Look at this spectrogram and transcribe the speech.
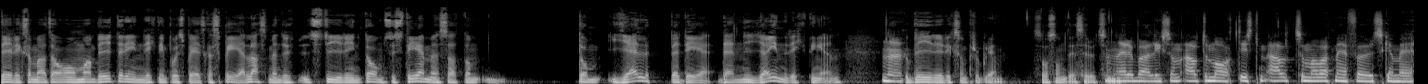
Det är liksom att om man byter inriktning på hur spelet ska spelas men du styr inte om systemen så att de, de hjälper det, den nya inriktningen. Nej. Då blir det liksom problem. Så som det ser ut som När det bara liksom automatiskt, allt som har varit med förut ska med.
